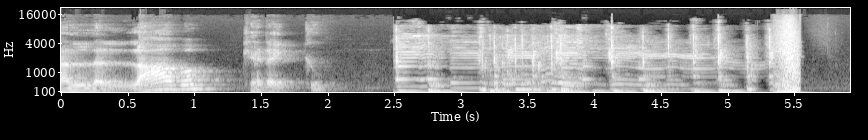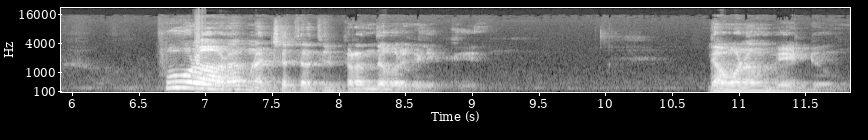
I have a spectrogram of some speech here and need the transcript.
நல்ல லாபம் கிடைக்கும். பூராடம் நட்சத்திரத்தில் பிறந்தவர்களுக்கு கவனம் வேண்டும்.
